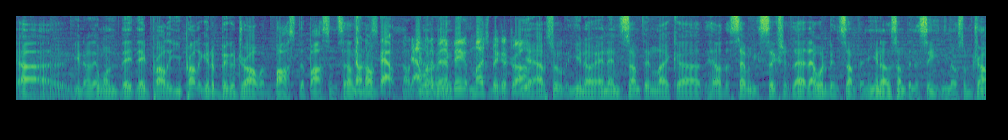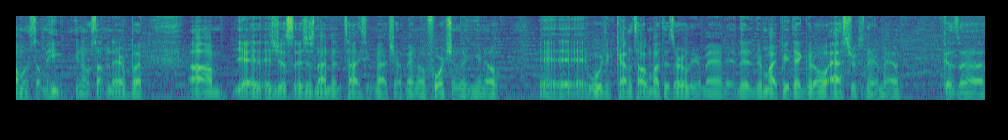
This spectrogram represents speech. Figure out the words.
uh, you know, they want they they probably you probably get a bigger draw with Boston, the Boston Celtics. No, no doubt. No That would have what I been a big, much bigger draw. Yeah, absolutely. You know, and then something like uh hell, the 76ers, that that would have been something, you know, something to see, you know, some drama, some heat, you know, something there. But um yeah, it, it's just it's just not an enticing matchup, man. Unfortunately, you know, it, it, we were kind of talking about this earlier, man. It, there, there might be that good old asterisk there, man. Cause uh,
